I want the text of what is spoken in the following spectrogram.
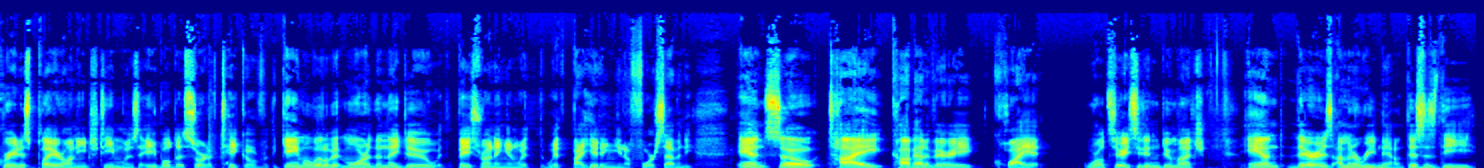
greatest player on each team was able to sort of take over the game a little bit more than they do with base running and with with by hitting, you know, 470. And so Ty Cobb had a very quiet World Series. He didn't do much. And there is I'm going to read now. This is the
